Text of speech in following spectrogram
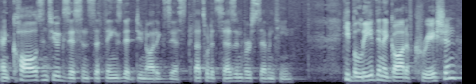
and calls into existence the things that do not exist. That's what it says in verse 17. He believed in a God of creation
